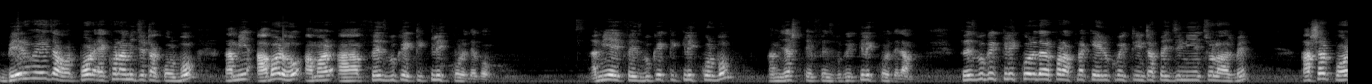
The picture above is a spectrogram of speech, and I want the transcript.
বের হয়ে যাওয়ার পর এখন আমি যেটা করব, আমি আবারও আমার ফেসবুকে একটি ক্লিক করে দেব। আমি এই ফেসবুকে একটি ক্লিক করব। আমি জাস্ট এই ফেসবুকে ক্লিক করে দিলাম। ফেসবুকে ক্লিক করে দেওয়ার পর আপনাকে এরকম একটি ইন্টারপেজে নিয়ে চলে আসবে। আসার পর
